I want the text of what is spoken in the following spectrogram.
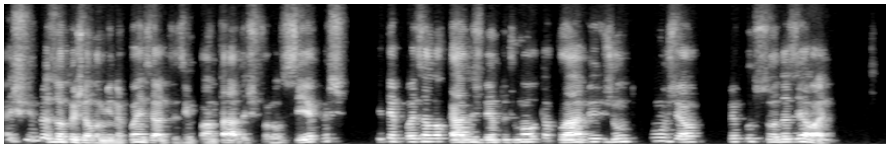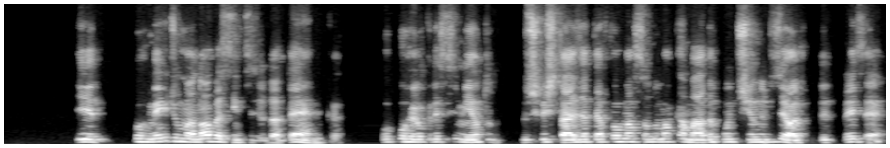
As fibras ocas de alumina com as hélices implantadas foram secas e depois alocadas dentro de uma autoclave junto com o gel precursor da zeólita. E, por meio de uma nova síntese térmica, ocorreu o crescimento dos cristais até a formação de uma camada contínua de zeólita de 3R.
